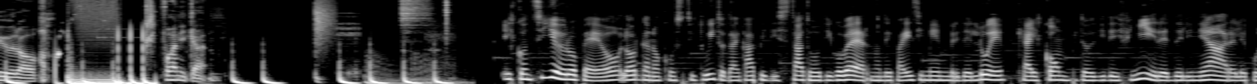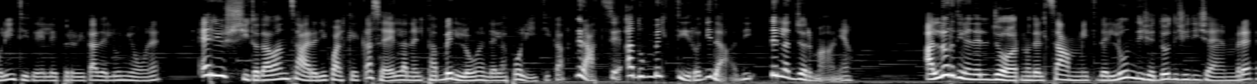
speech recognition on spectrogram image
Eurofonica. Il Consiglio europeo, l'organo costituito dai capi di Stato o di governo dei Paesi membri dell'UE, che ha il compito di definire e delineare le politiche e le priorità dell'Unione, è riuscito ad avanzare di qualche casella nel tabellone della politica grazie ad un bel tiro di dadi della Germania. All'ordine del giorno del summit dell'11 e 12 dicembre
